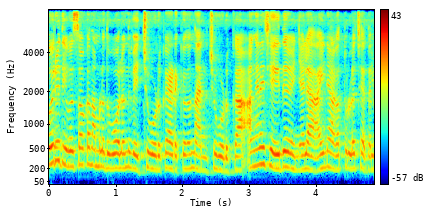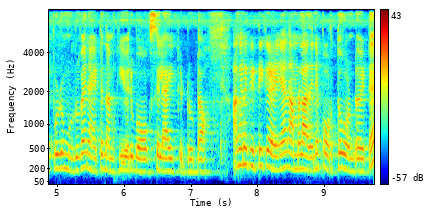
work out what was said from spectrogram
ഒരു ദിവസമൊക്കെ നമ്മൾ ഇതുപോലെ ഒന്ന് വെച്ച് കൊടുക്കുക ഇടയ്ക്കൊന്ന് നനച്ചു കൊടുക്കുക അങ്ങനെ ചെയ്ത് കഴിഞ്ഞാൽ അതിനകത്തുള്ള ചെതൽപ്പുഴു മുഴുവനായിട്ട് നമുക്ക് ഈ ഒരു ബോക്സിലായി കിട്ടും കേട്ടോ അങ്ങനെ കിട്ടിക്കഴിഞ്ഞാൽ നമ്മൾ അതിനെ പുറത്ത് കൊണ്ടുപോയിട്ട്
